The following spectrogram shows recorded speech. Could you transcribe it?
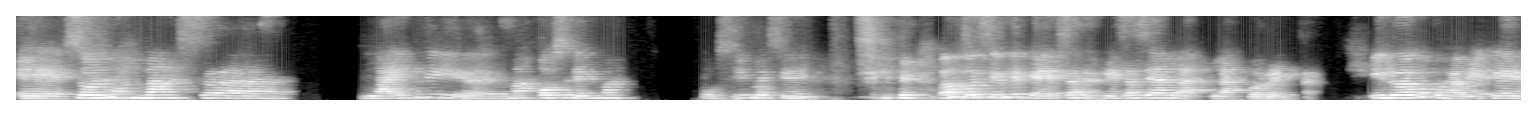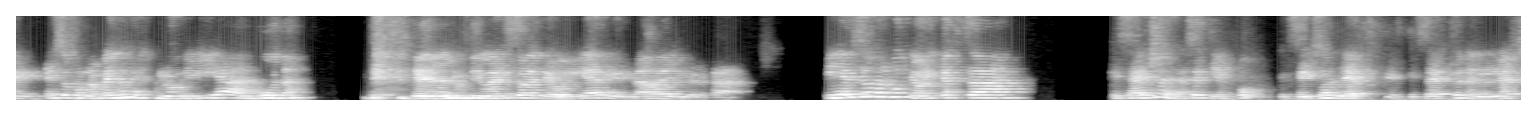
eh, son las más ah, likely, eh, más posibles, más posible que, más posible que esas, que esas sean la- las correctas. Y luego, pues habría que, eso por lo menos excluiría alguna de- del universo de teoría de grado de libertad. Y eso es algo que ahorita está, que se ha hecho desde hace tiempo, que se hizo en LEF, que, que se ha hecho en el LHC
